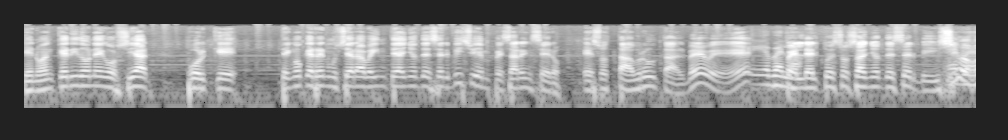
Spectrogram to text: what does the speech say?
Que no han querido negociar porque tengo que renunciar a 20 años de servicio y empezar en cero. Eso está brutal, bebé. ¿eh? Sí, es verdad. Perder todos esos años de servicio.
